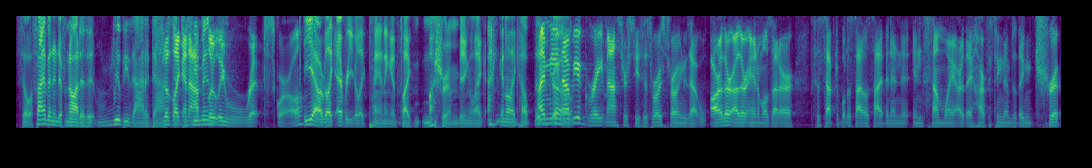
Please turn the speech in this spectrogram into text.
psilocybin? And if not, is it really that adapted? Just like to an humans? absolutely ripped squirrel. Yeah, or like every year, like planning, it's like mushroom being like, I'm gonna like help this. I mean, that'd be a great master's thesis. We're always throwing these out. Are there other animals that are susceptible to psilocybin, and in some way, are they harvesting them so they can trip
